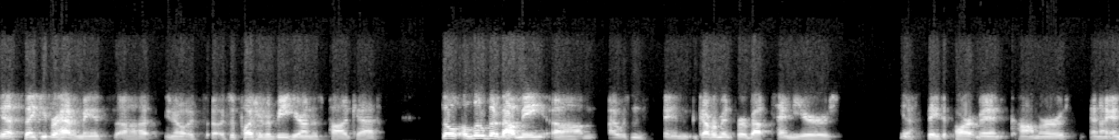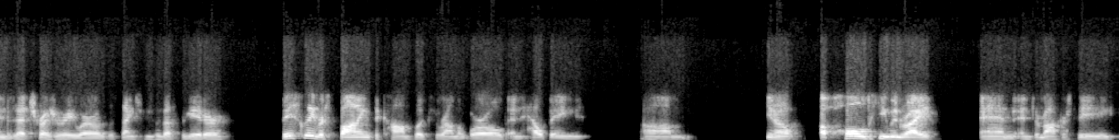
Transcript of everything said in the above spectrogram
Yes, thank you for having me. It's uh, you know it's it's a pleasure to be here on this podcast. So a little bit about me. Um, I was in, in government for about ten years, you know, State Department, Commerce, and I ended at Treasury where I was a sanctions investigator, basically responding to conflicts around the world and helping, um, you know, uphold human rights and and democracy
